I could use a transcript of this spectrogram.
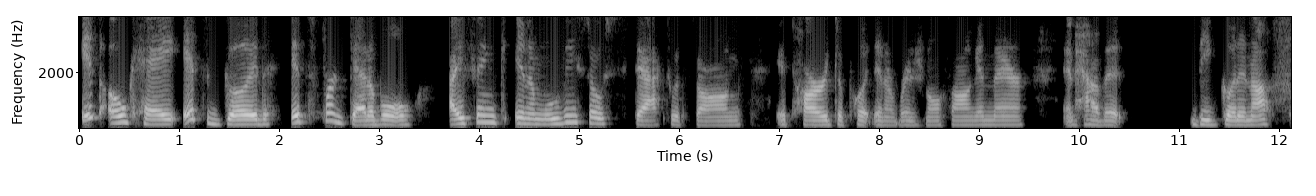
is okay it's good it's forgettable. I think in a movie so stacked with songs it's hard to put an original song in there and have it be good enough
